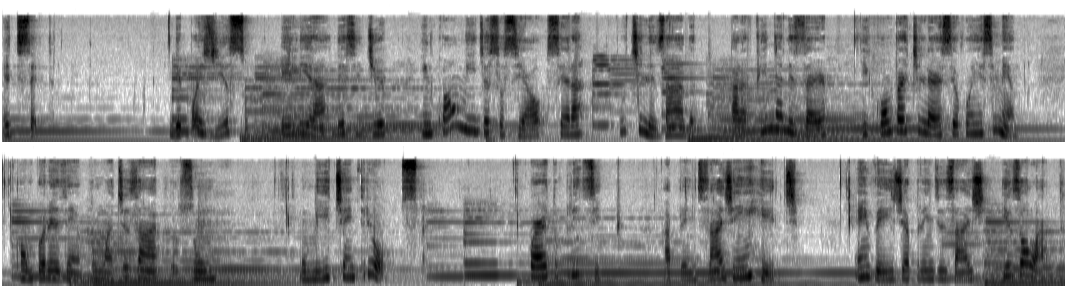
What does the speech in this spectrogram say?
etc. Depois disso, ele irá decidir em qual mídia social será utilizada para finalizar e compartilhar seu conhecimento, como por exemplo um WhatsApp, o Zoom, o Meet, entre outros. Quarto princípio: aprendizagem em rede, em vez de aprendizagem isolada.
